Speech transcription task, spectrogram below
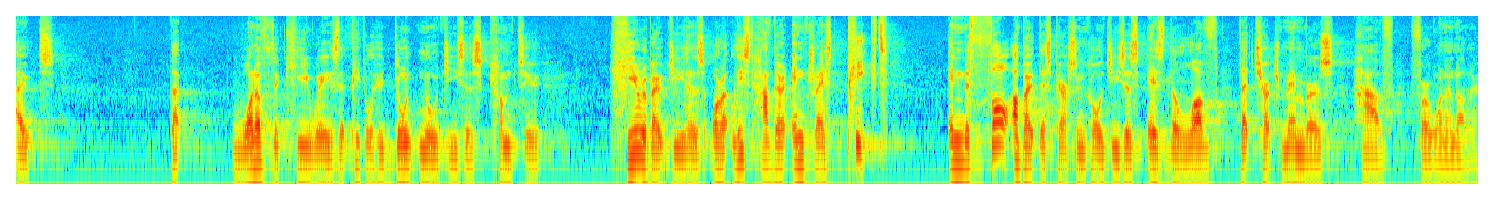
out that one of the key ways that people who don't know Jesus come to hear about Jesus or at least have their interest piqued in the thought about this person called Jesus is the love that church members have for one another.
